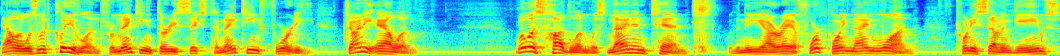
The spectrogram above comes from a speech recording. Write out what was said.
Allen was with Cleveland from 1936 to 1940. Johnny Allen. Willis Hudlin was 9 and 10 with an ERA of 4.91, 27 games,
